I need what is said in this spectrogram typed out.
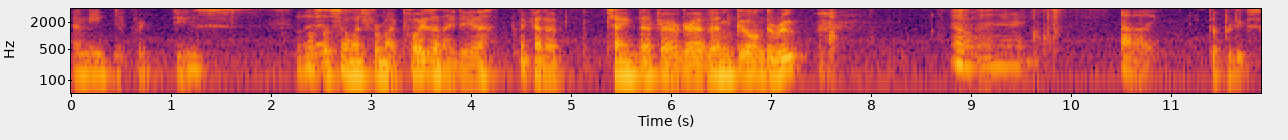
I need to produce. Also, so much for my poison idea. I kind of tanked after I grabbed it. I'm going the root. Oh, alright. Uh, to produce.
